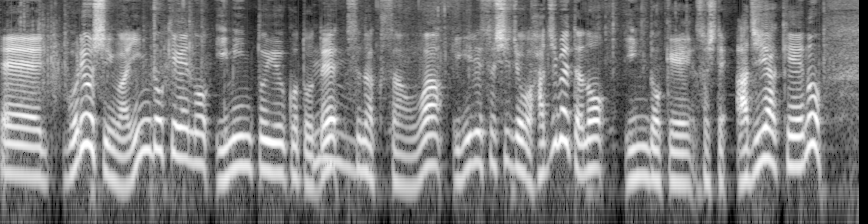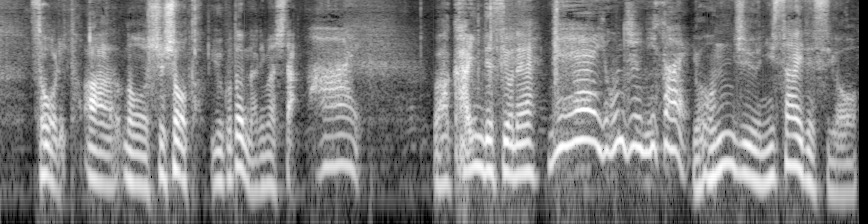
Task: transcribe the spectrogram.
えー、ご両親はインド系の移民ということで、うん、スナクさんはイギリス史上初めてのインド系そしてアジア系の総理とあの首相ということになりました。はい若いんですよね。ねえ、42歳。42歳ですよ。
